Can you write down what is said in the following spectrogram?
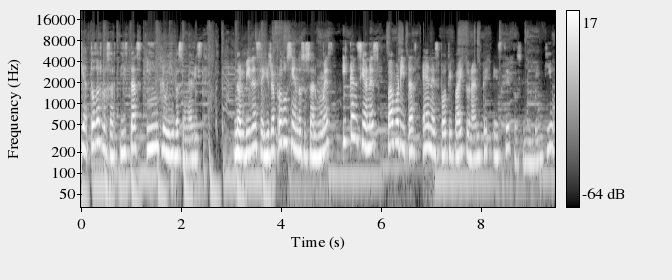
y a todos los artistas incluidos en la lista. No olviden seguir reproduciendo sus álbumes y canciones favoritas en Spotify durante este 2021.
